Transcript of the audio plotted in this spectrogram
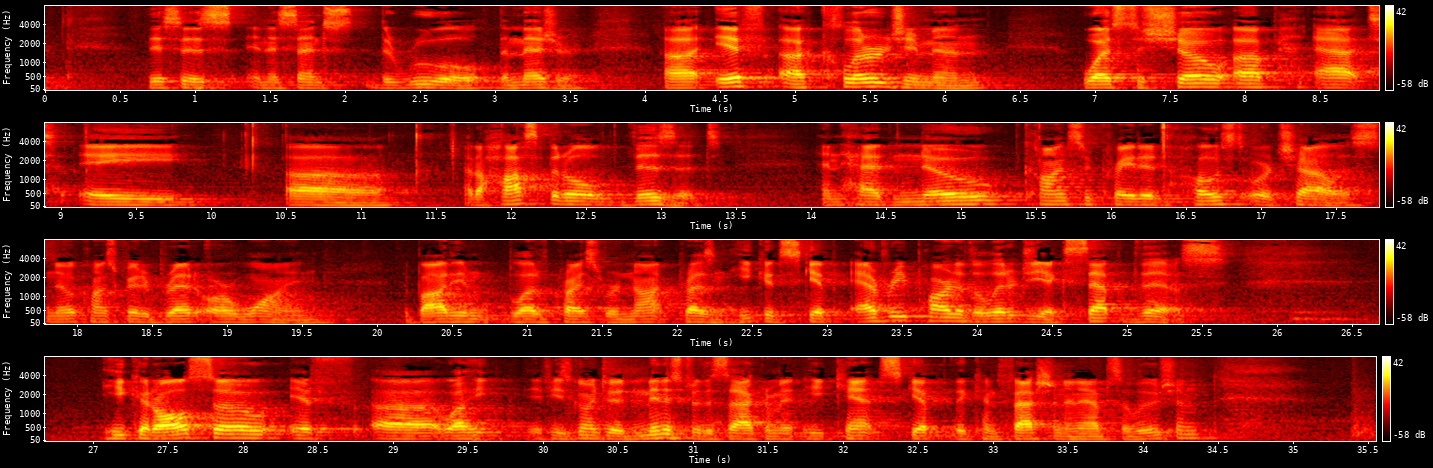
This is, in a sense, the rule, the measure. Uh, if a clergyman was to show up at a, uh, at a hospital visit and had no consecrated host or chalice, no consecrated bread or wine, the body and blood of Christ were not present. He could skip every part of the liturgy except this. He could also, if uh, well, he, if he's going to administer the sacrament, he can't skip the confession and absolution.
